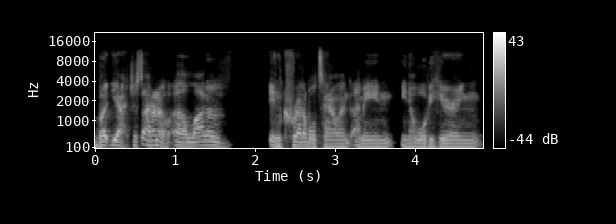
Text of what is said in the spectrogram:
But yeah, just I don't know, a lot of incredible talent. I mean, you know, we'll be hearing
